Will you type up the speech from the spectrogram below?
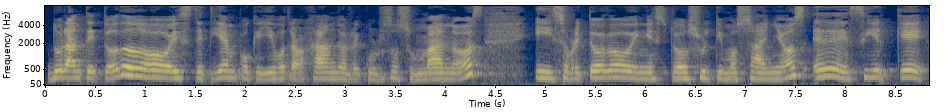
durante todo este tiempo que llevo trabajando en recursos humanos y sobre todo en estos últimos años, he de decir que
